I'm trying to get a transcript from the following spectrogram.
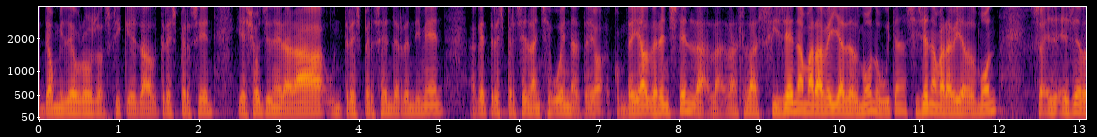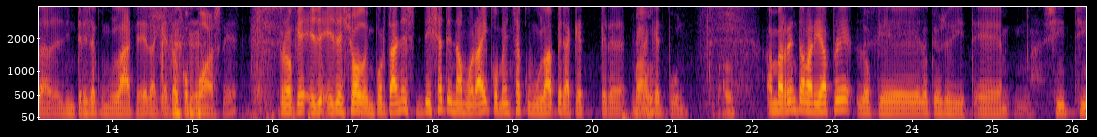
10.000 euros, els fiques al 3% i això et generarà un 3% de rendiment. Aquest 3% l'any següent, com deia Albert Einstein, la, la, la, la sisena meravella del món, o vuitena, sisena meravella del món, és, és el- l'interès acumulat, eh, d'aquest, el compost. Eh? Però que és, és això, l'important és deixa't enamorar i comença a acumular per aquest, per, per Val. aquest punt. Val. Amb la renta variable, el que, lo que us he dit, eh, si, si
